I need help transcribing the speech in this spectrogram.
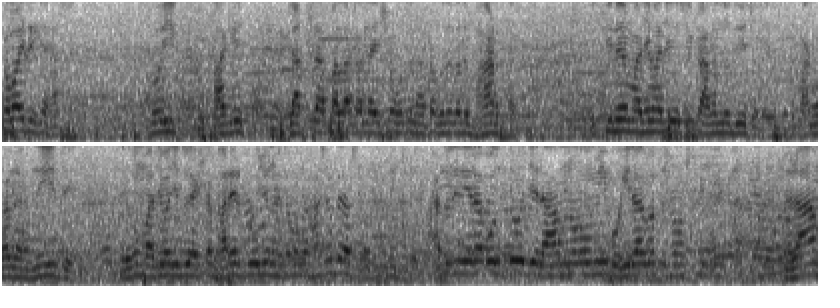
সবাই দেখে হাসছে। ওই আগে যাত্রা, পালাটালা এসব হতো, নাটক হতো, তাদের ভাঁড় থাকে। সিনের মাঝে মাঝে এসে একটু আনন্দ দিয়ে চলে যেত। বাংলার রাজনীতিতে এরকম মাঝে মাঝে দু একটা ভারের প্রয়োজন হয়, তখন হাসাতে আসে অসুবিধা কী আছে? এতদিন এরা বলতো যে রামনবমী বহিরাগত সংস্কৃতি, রাম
